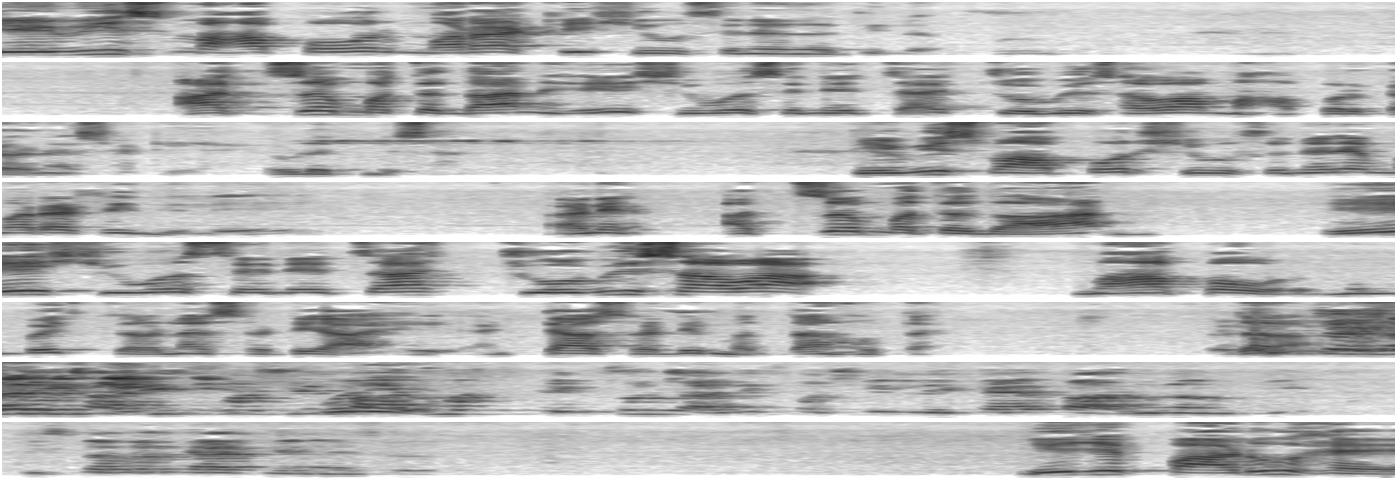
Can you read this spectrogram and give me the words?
तेवीस महापौर मराठी शिवसेनेनं दिलं. आजचं मतदान हे शिवसेनेचा चोवीसावा महापौर करण्यासाठी आहे. एवढंच मी सांग तेवीस महापौर शिवसेनेने मराठी दिले आणि आजचं मतदान हे शिवसेनेचा चोवीसावा महापौर मुंबईत करण्यासाठी आहे आणि त्यासाठी मतदान होत आहे. है ये जो पाड़ू है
